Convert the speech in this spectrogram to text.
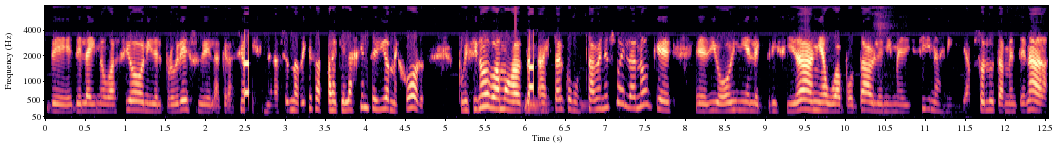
de, la innovación y del progreso y de la creación y generación de riqueza para que la gente viva mejor. Porque si no, vamos a, estar como está Venezuela, ¿no? Que, eh, digo, hoy ni electricidad, ni agua potable, ni medicinas, ni absolutamente nada.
